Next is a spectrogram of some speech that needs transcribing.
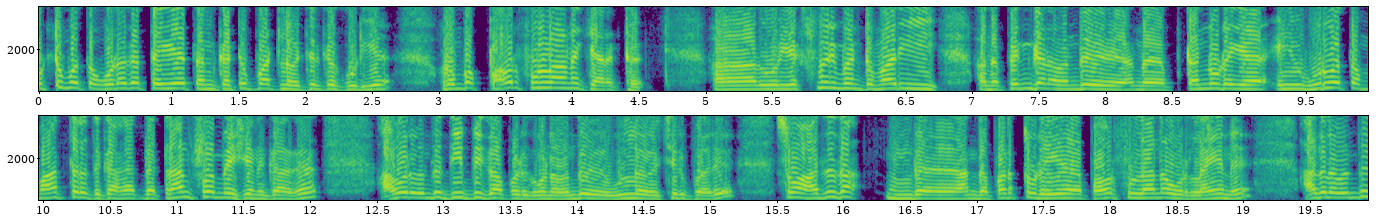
ஒட்டுமொத்த உலகத்தையே தன் கட்டுப்பாட்டில் வச்சிருக்கக்கூடிய ரொம்ப பவர்ஃபுல்லான கேரக்டர் அது ஒரு எக்ஸ்பெரிமெண்ட் மாதிரி அந்த பெண்களை வந்து அந்த தன்னுடைய உருவத்தை மாத்துறதுக்காக அந்த டிரான்ஸ்ஃபர்மேஷனுக்காக அவர் வந்து தீபிகா படுகோனை வந்து உள்ளே வச்சிருப்பாரு. ஸோ அதுதான் இந்த அந்த படத்துடைய பவர்ஃபுல்லான ஒரு லைனு அதில் வந்து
